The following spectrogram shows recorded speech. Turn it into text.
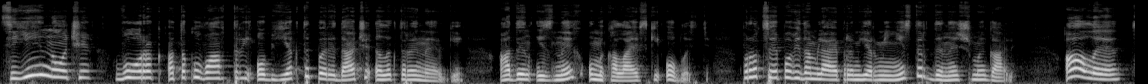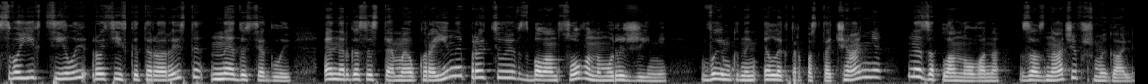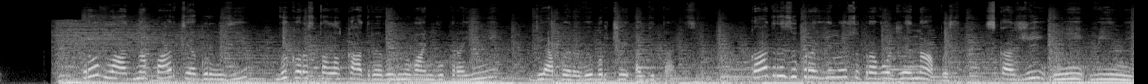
Цієї ночі ворог атакував три об'єкти передачі електроенергії. Один із них у Миколаївській області. Про це повідомляє прем'єр-міністр Денис Шмигаль. Але своїх цілей російські терористи не досягли. Енергосистема України працює в збалансованому режимі. Вимкнень електропостачання не заплановано, зазначив Шмигаль. Провладна партія Грузії використала кадри руйнувань в Україні для перевиборчої агітації. Кадри з Україною супроводжує напис Скажи ні війні.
